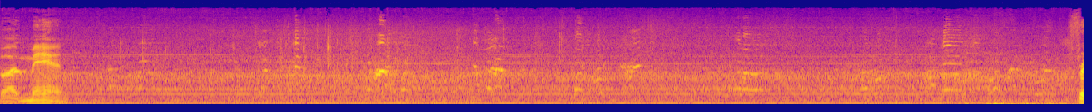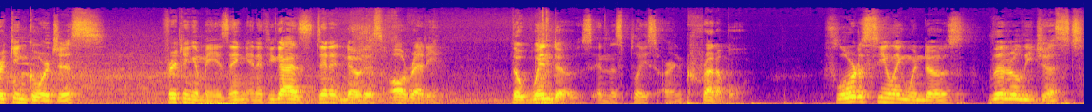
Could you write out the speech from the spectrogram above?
But man, freaking gorgeous, freaking amazing. And if you guys didn't notice already, the windows in this place are incredible. Floor to ceiling windows, literally just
